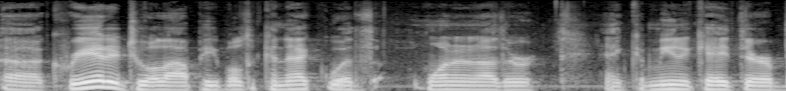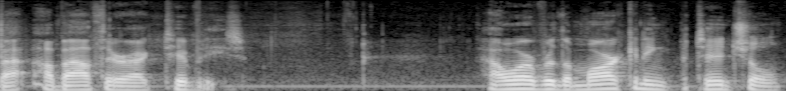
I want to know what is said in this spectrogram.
uh, created to allow people to connect with one another and communicate their, about their activities. However, the marketing potential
